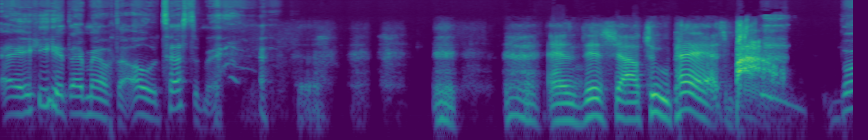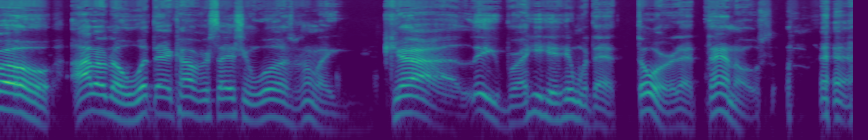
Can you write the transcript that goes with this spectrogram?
hey, he hit that man with the Old Testament. and this shall too pass. Bow. Bro, I don't know what that conversation was, but I'm like, golly, bro. He hit him with that Thor, that Thanos.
